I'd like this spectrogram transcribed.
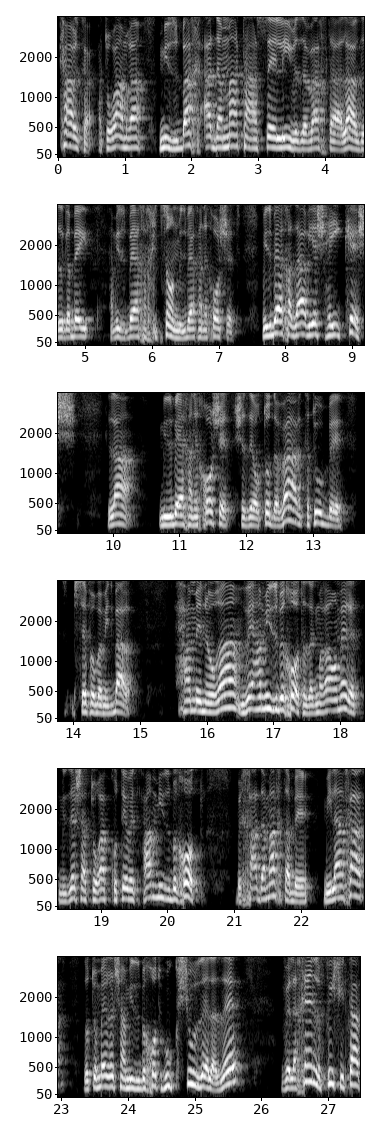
קרקע. התורה אמרה, מזבח אדמה תעשה לי וזבחת עליו, זה לגבי המזבח החיצון, מזבח הנחושת. מזבח הזהב יש היקש למזבח הנחושת, שזה אותו דבר, כתוב בספר במדבר, המנורה והמזבחות. אז הגמרא אומרת, מזה שהתורה כותבת המזבחות, בחד אמחת במילה אחת, זאת אומרת שהמזבחות הוקשו זה לזה, ולכן לפי שיטת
